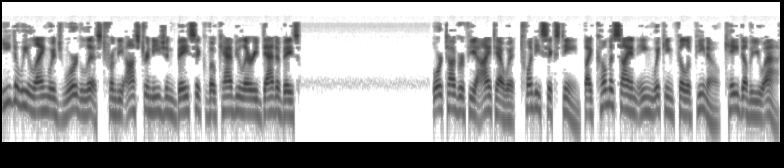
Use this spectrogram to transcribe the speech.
Itawis language word list from the Austronesian Basic Vocabulary Database. Ortographia Itawit 2016 by Komisyon ng Wikang Filipino KWF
